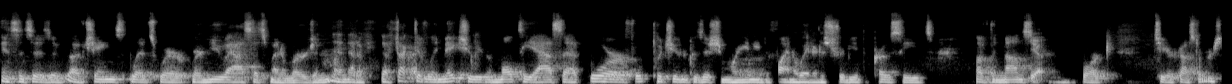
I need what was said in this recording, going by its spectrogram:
instances of, of chain splits where, where new assets might emerge and, and that effectively makes you either multi-asset or puts you in a position where you need to find a way to distribute the proceeds of the non yeah. fork to your customers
